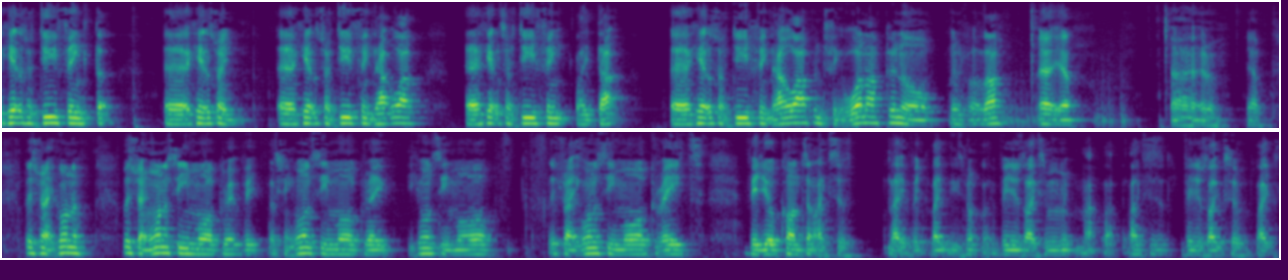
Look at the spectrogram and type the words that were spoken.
Okay, listen, do you think that? Uh, okay, listen, uh, okay, listen, do you think that will? Happen? Uh, okay, listen, do you think like that? Uh, okay, listen, do you think that will happen? Do you think it won't happen or anything like that? Uh, yeah. Uh, yeah. Listen, right, you wanna listen, right, you wanna see more great. Listen, you wanna see more great. You wanna see more, listen, right, you wanna see more great video content like so, like like these like videos like some like, videos like so like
